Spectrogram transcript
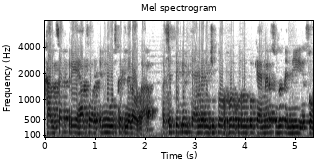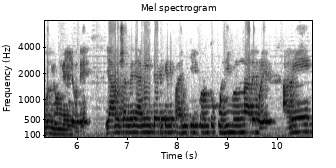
खालचा ट्रे हा चोरट्यांनी उचकटलेला होता. तसेच तेथील कॅमेऱ्यांची तोडफोड करून तो कॅमेरा सुद्धा त्यांनी सोबत घेऊन गेलेले होते. या अनुषंगाने आम्ही त्या ठिकाणी पाहणी केली परंतु कोणी मिळून न आल्यामुळे आम्ही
